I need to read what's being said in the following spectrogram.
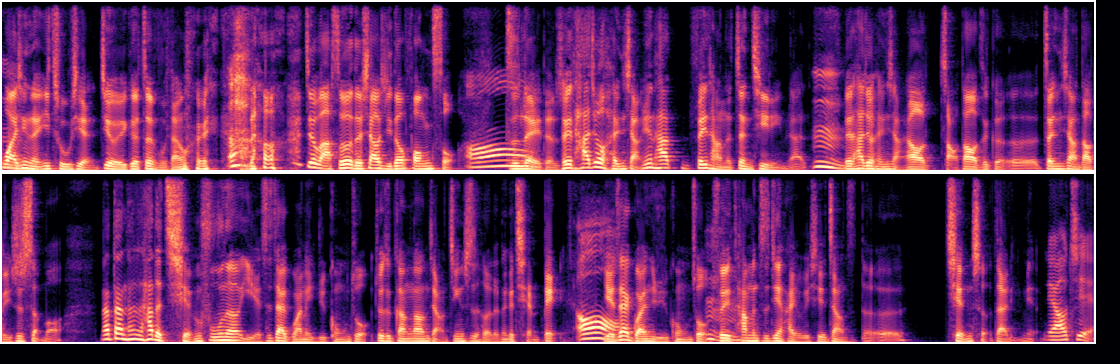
外星人一出现，就有一个政府单位，然后就把所有的消息都封锁哦。之类的，所以他就很想，因为他非常的正气凛然，嗯，所以他就很想要找到这个、呃、真相到底是什么。那但他是他的前夫呢，也是在管理局工作，就是刚刚讲金世和的那个前辈，哦，也在管理局工作，嗯嗯，所以他们之间还有一些这样子的牵扯在里面。了解，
